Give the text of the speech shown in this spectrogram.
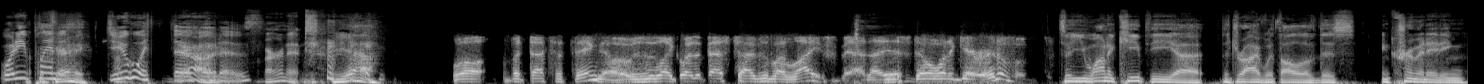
What do you plan Okay. to do with the Yeah. photos? Burn it. Yeah. Well, but that's the thing, though. It was like one of the best times of my life, man. I just don't want to get rid of them. So you want to keep the uh, the drive with all of this incriminating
